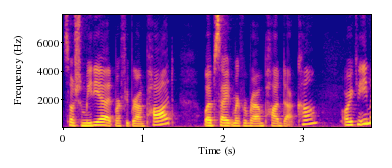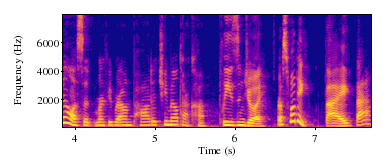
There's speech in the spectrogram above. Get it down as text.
social media at Murphy Brown Pod, website murphybrownpod.com, or you can email us at murphybrownpod at gmail.com. Please enjoy. Russ Woody. Bye. Bye.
